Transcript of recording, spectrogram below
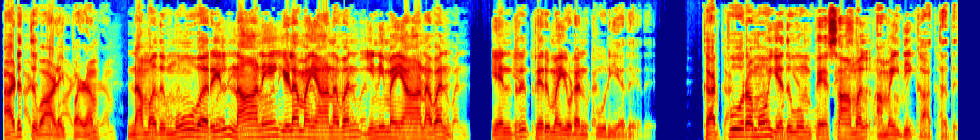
அடுத்து வாழைப்பழம் நமது மூவரில் நானே இளமையானவன் இனிமையானவன் என்று பெருமையுடன் கூறியது. கற்பூரமோ எதுவும் பேசாமல் அமைதி காத்தது.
